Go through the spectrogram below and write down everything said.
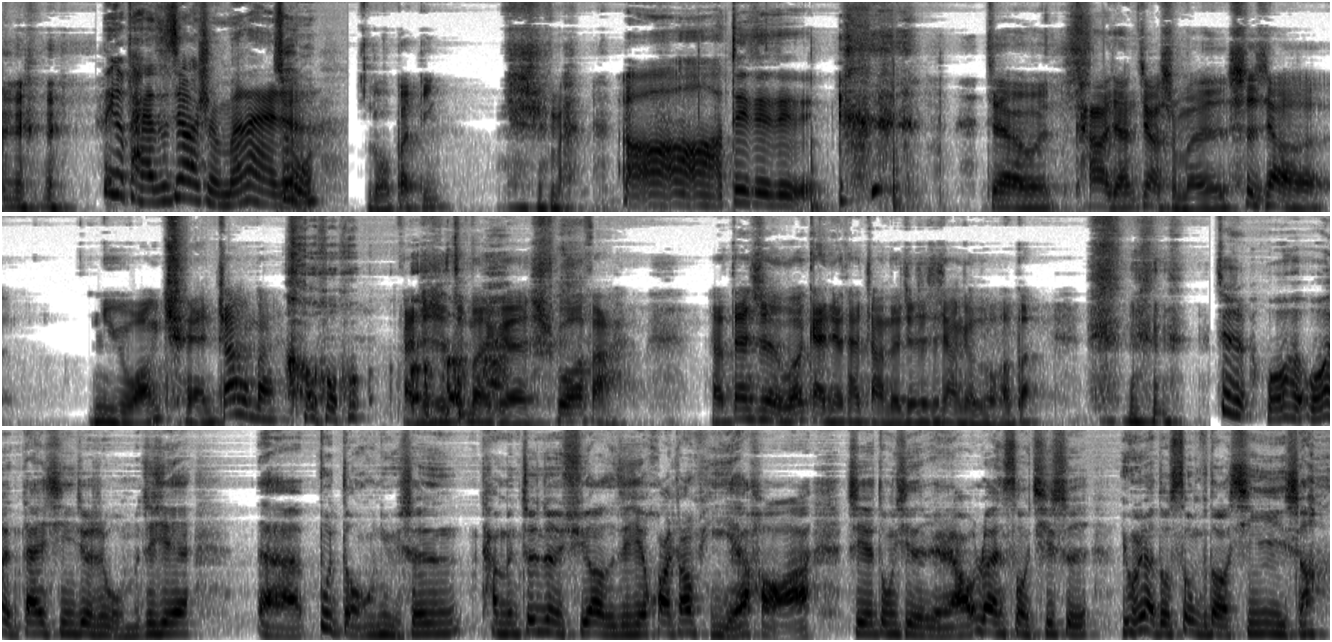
那个牌子叫什么来着？萝卜丁 是吗？哦哦哦哦，对对对对，叫它好像叫什么？是叫女王权杖吗？哦，反正是这么个说法啊。但是我感觉它长得就是像个萝卜。就是我很我很担心，就是我们这些呃不懂女生她们真正需要的这些化妆品也好啊，这些东西的人，然后乱送，其实永远都送不到心意上。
